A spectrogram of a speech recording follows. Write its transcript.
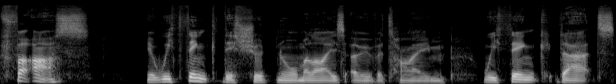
For us, you know, we think this should normalize over time. We think that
